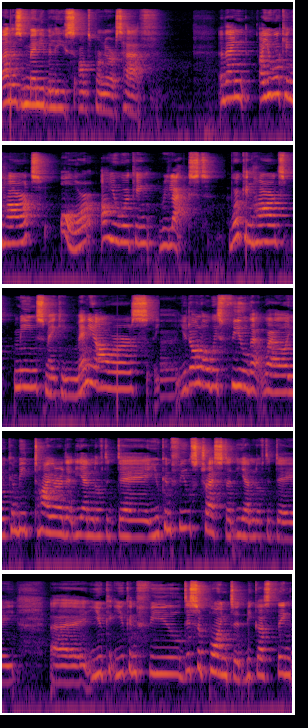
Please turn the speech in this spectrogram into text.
And as many beliefs entrepreneurs have. And then, are you working hard or are you working relaxed? Working hard means making many hours. Uh, you don't always feel that well. You can be tired at the end of the day. You can feel stressed at the end of the day. Uh, you, you can feel disappointed because things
